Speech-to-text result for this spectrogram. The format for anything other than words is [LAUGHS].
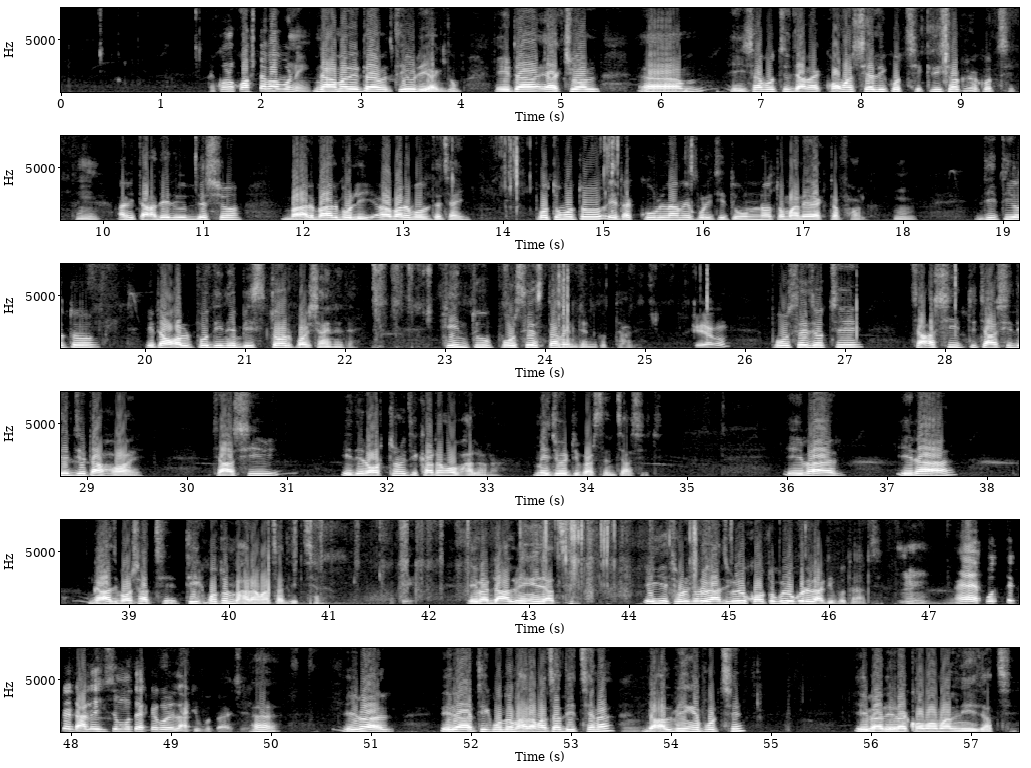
কোনো কষ্ট পাবো নেই। না আমার এটা থিওরি একদম। এটা অ্যাকচুয়াল হিসাব হচ্ছে যারা কমার্শিয়ালি করছে কৃষকরা করছে আমি তাদের উদ্দেশ্য বারবার বলি আবারও বলতে চাই প্রথমত এটা কুল নামে পরিচিত উন্নত মানের একটা ফল। দ্বিতীয়ত এটা অল্প দিনে বিস্তর পয়সা এনে দেয়। কিন্তু প্রসেসটা মেনটেন করতে হবে। কীরকম? প্রসেস হচ্ছে চাষি চাষিদের যেটা হয় চাষি এদের অর্থনৈতিক কাঠামো ভালো না মেজরিটি পার্সেন্ট চাষির। এবার এরা গাছ বসাচ্ছে ঠিক মতন ভাড়া মাচা দিচ্ছে না। এবার ডাল ভেঙে যাচ্ছে। এই যে ছোট ছোট গাছগুলো কতগুলো করে লাঠি পোতা আছে? হ্যাঁ প্রত্যেকটা ডালে হিসেব মতো একটা করে লাঠি পোতা আছে। হ্যাঁ এবার এরা ঠিক মতো ভাড়া মাচা দিচ্ছে না ডাল ভেঙে পড়ছে। এবার এরা কমা মাল নিয়ে যাচ্ছে।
